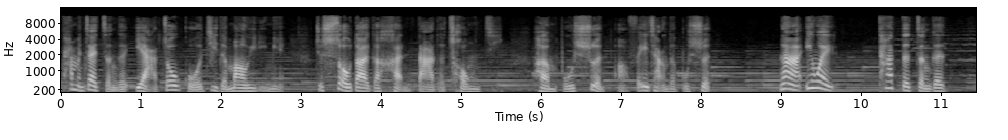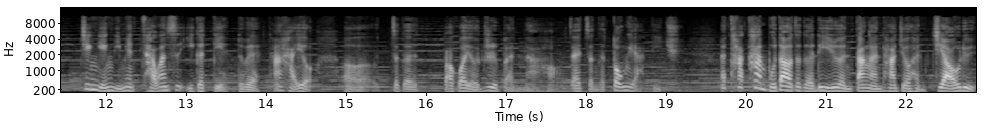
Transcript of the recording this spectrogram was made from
他们在整个亚洲国际的贸易里面就受到一个很大的冲击，很不顺啊，非常的不顺。那因为它的整个经营里面，台湾是一个点，对不对？它还有呃这个包括有日本呐，哈，在整个东亚地区。那他看不到这个利润，当然他就很焦虑，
